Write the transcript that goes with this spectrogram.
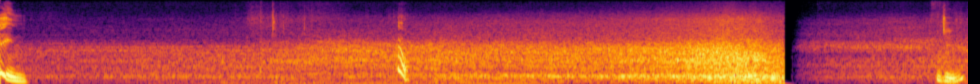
Gin. Oh. Gin.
